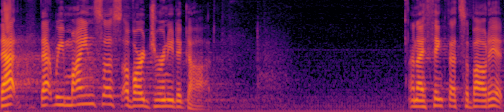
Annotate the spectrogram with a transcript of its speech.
That, that reminds us of our journey to God. And I think that's about it.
